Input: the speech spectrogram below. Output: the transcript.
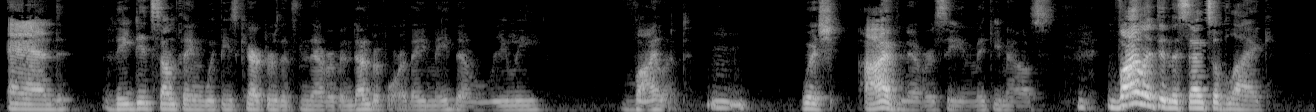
and they did something with these characters that's never been done before. They made them really violent, Mm. which I've never seen Mickey Mouse violent in the sense of like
